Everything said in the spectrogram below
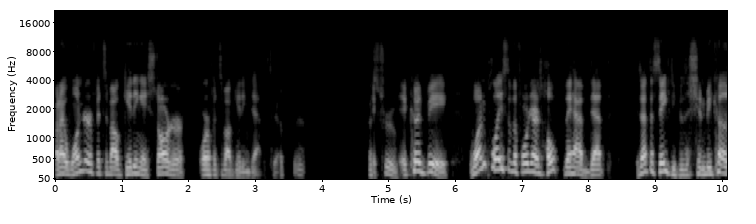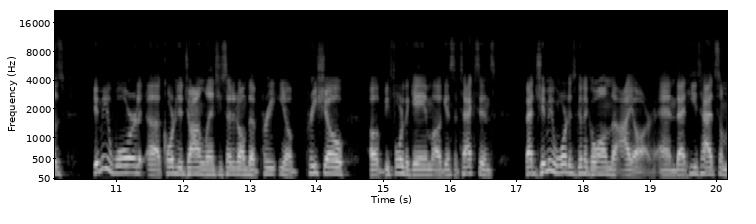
but I wonder if it's about getting a starter or if it's about getting depth. Depth, yeah. That's true. It could be. One place that the 49ers hope they have depth is at the safety position because Jimmy Ward, uh, according to John Lynch, he said it on the pre, you know, pre-show uh, before the game uh, against the Texans that Jimmy Ward is going to go on the IR and that he's had some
